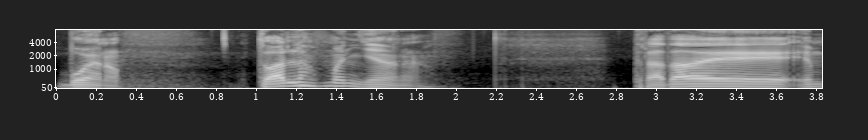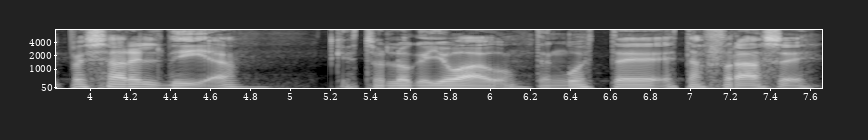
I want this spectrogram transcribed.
Bueno, todas las mañanas trata de empezar el día, que esto es lo que yo hago. Tengo este, esta frase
